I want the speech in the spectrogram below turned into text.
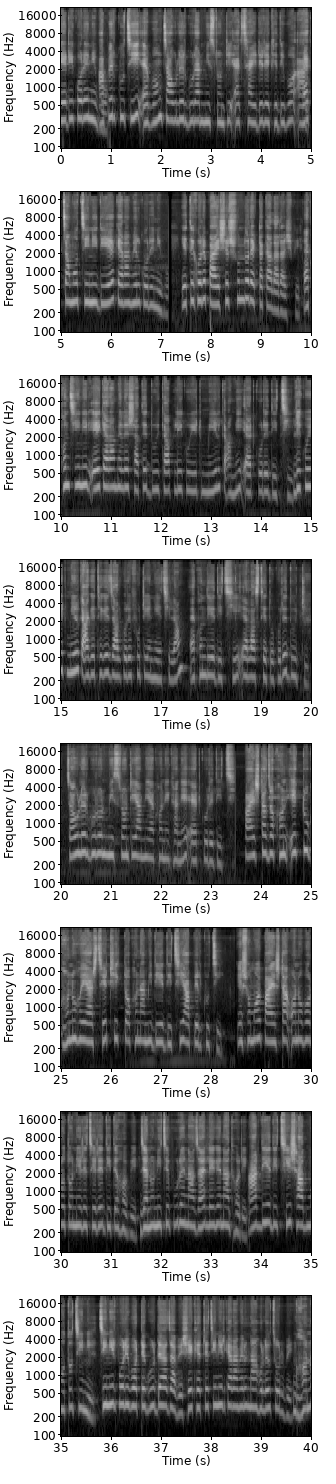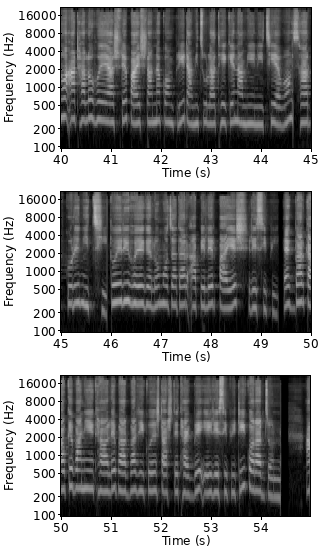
রেডি করে নিব। আপের কুচি এবং চাউলের গুঁড়ার মিশ্রণটি এক সাইডে রেখে দিব আর এক চামচ চিনি দিয়ে ক্যারামেল করে নিব। এতে করে পায়েসের সুন্দর একটা কালার আসবে। এখন চিনির এই ক্যারামেলের সাথে দুই কাপ লিকুইড মিল্ক আমি অ্যাড করে দিচ্ছি। লিকুইড মিল্ক আগে থেকে জাল করে ফুটিয়ে নিয়েছিলাম, এখন দিয়ে দিচ্ছি এলাচ থেতো করে দুইটি। চাউলের গুঁড়োর মিশ্রণটি আমি এখন এখানে অ্যাড করে দিচ্ছি। পায়েসটা যখন একটু ঘন হয়ে আসছে, ঠিক তখন আমি দিয়ে দিচ্ছি আপেল কুচি। এ সময় পায়েসটা অনবরত নেড়ে চেড়ে দিতে হবে, যেন নিচে পুড়ে না যায়, লেগে না ধরে। আর দিয়ে দিচ্ছি স্বাদ মতো চিনি। চিনির পরিবর্তে গুড় দেওয়া যাবে, সেক্ষেত্রে চিনির ক্যারামেল না হলেও চলবে। ঘন আঠালো হয়ে আসলে পায়েস রান্না কমপ্লিট, আমি চুলা থেকে নামিয়ে নিচ্ছি এবং সার্ভ করে নিচ্ছি। তৈরি হয়ে গেল মজাদার আপেলের পায়েস রেসিপি। একবার কাউকে বানিয়ে খাওয়ালে বারবার রিকোয়েস্ট আসতে থাকবে এই রেসিপিটি করার জন্য।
